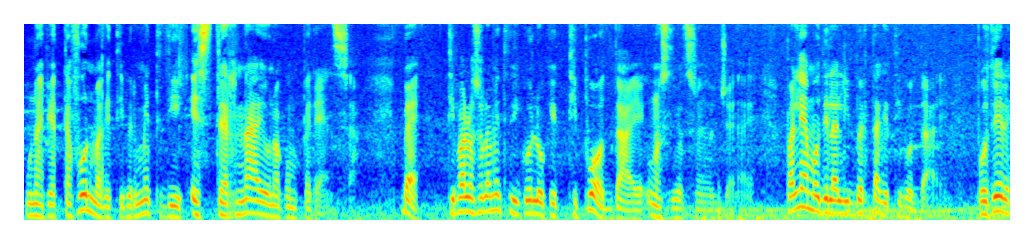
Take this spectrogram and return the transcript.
una piattaforma che ti permette di esternare una competenza? Beh, ti parlo solamente di quello che ti può dare una situazione del genere. Parliamo della libertà che ti può dare. Poter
